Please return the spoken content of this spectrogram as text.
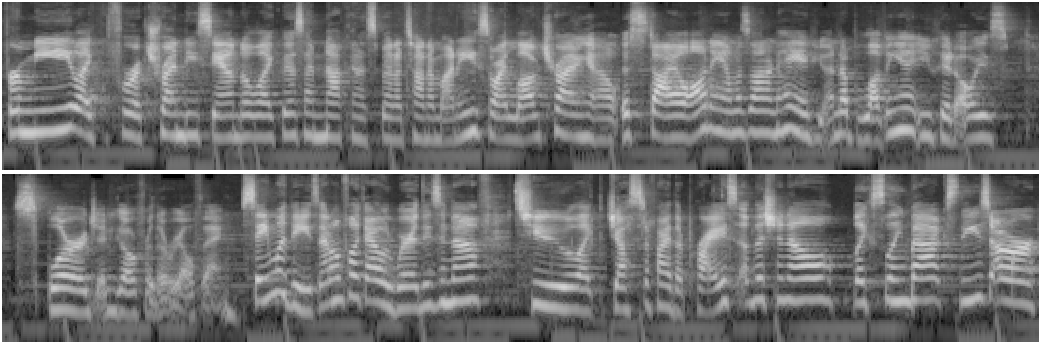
For me, like for a trendy sandal like this, I'm not gonna spend a ton of money. So I love trying out the style on Amazon and hey, if you end up loving it, you could always splurge and go for the real thing. Same with these. I don't feel like I would wear these enough to like justify the price of the Chanel like slingbacks. These are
